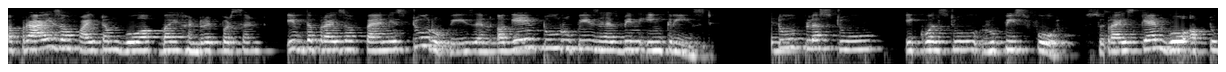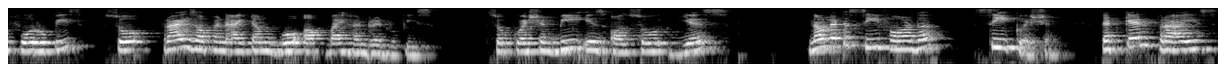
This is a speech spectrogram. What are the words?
a price of item go up by 100% if the price of pen is 2 rupees and again 2 rupees has been increased. 2 plus 2 equals to rupees 4. So price can go up to 4 rupees. So price of an item go up by 100 rupees. So question B is also yes. Now let us see for the C question that can price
